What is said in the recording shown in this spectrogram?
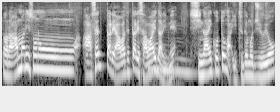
だからあんまりその、焦ったり慌てたり騒いだりね、しないことがいつでも重要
